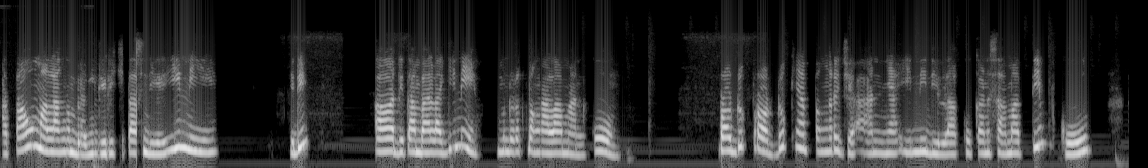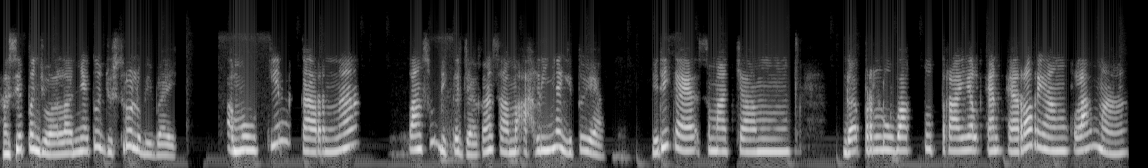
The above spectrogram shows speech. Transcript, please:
atau malah ngembangin diri kita sendiri ini. Jadi uh, ditambah lagi nih, menurut pengalamanku, produk-produk yang pengerjaannya ini dilakukan sama timku, hasil penjualannya itu justru lebih baik. Mungkin karena langsung dikerjakan sama ahlinya gitu ya. Jadi kayak semacam nggak perlu waktu trial and error yang lama.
